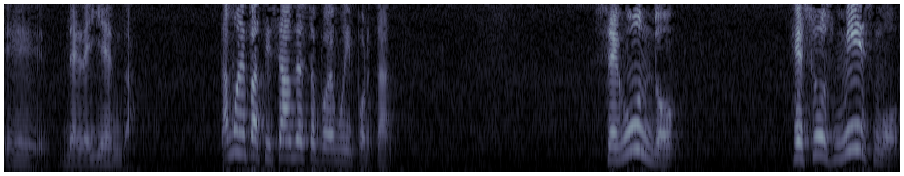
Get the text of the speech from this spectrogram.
eh, de leyenda. Estamos enfatizando esto porque es muy importante. Segundo, Jesús mismo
